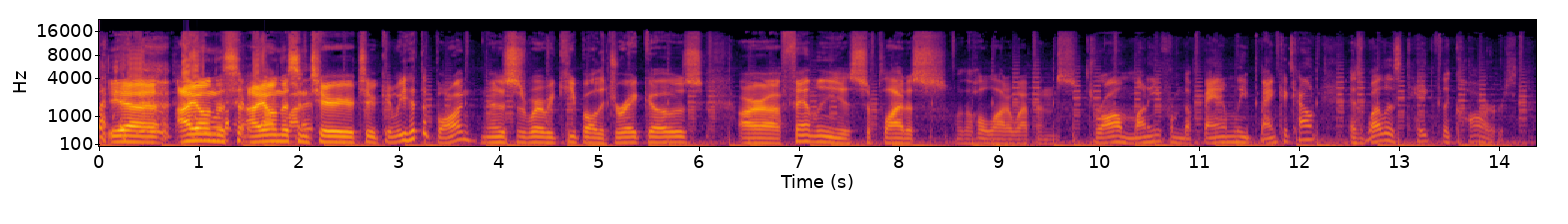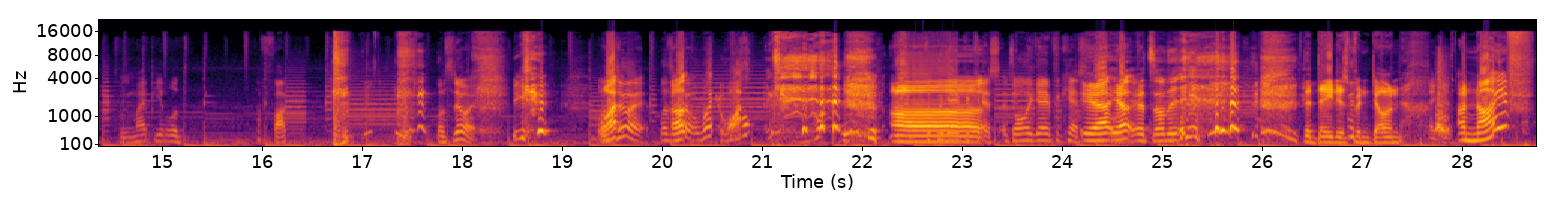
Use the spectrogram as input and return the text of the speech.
yeah, I own this. I own this about it. interior too. Can we hit the bong? And this is where we keep all the Dracos. Our uh, family has supplied us with a whole lot of weapons. Draw money from the family bank account as well as take the cars. We might be able to. The fuck? Let's do it. what? Let's do it. Let's Uh, do it. Wait, what? Uh, it's only gay if you kiss. yeah, yeah. It's on the. the date has been done. A knife?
